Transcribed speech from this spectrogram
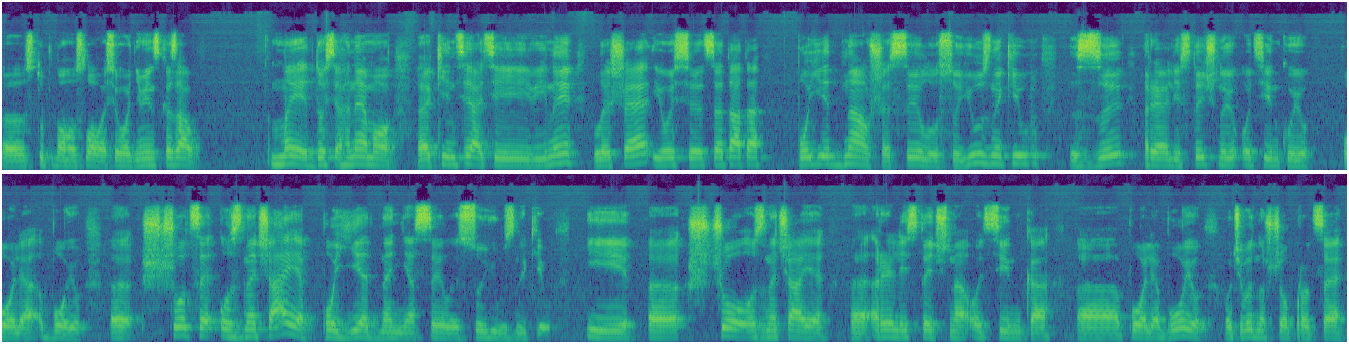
е, вступного слова сьогодні він сказав. Ми досягнемо е, кінця цієї війни лише і ось е, цитата. Поєднавши силу союзників з реалістичною оцінкою поля бою, Е, що це означає поєднання сили союзників, і е, що означає е, реалістична оцінка е, поля бою? Очевидно, що про це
